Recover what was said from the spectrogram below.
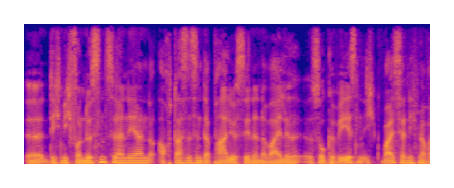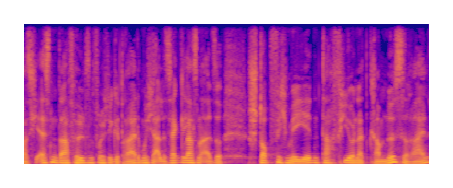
äh, dich nicht von Nüssen zu ernähren. Auch das ist in der Paleo-Szene eine Weile so gewesen. Ich weiß ja nicht mehr, was ich essen darf. Hülsenfrüchte, Getreide muss ich alles weglassen. Also stopfe ich mir jeden Tag 400 Gramm Nüsse rein.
